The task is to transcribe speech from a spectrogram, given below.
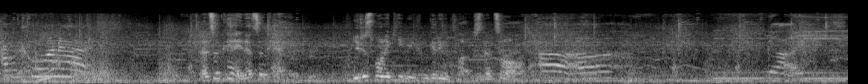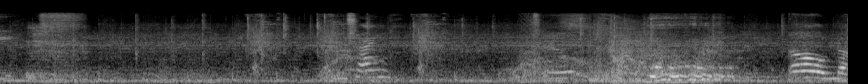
I'm the corner. That's okay, that's okay. You just want to keep me from getting close, that's all. Uh. Yikes. Trying to. Ooh. Oh no.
